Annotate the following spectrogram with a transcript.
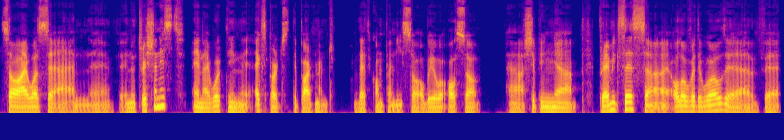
So I was a, a nutritionist and I worked in the export department of that company. So we were also uh, shipping uh, premixes uh, all over the world, uh, the,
